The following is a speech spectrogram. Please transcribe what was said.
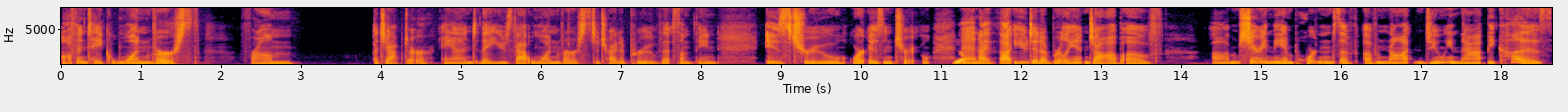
often take one verse from a chapter and they use that one verse to try to prove that something is true or isn't true. Yeah. And I thought you did a brilliant job of um, sharing the importance of of not doing that because,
